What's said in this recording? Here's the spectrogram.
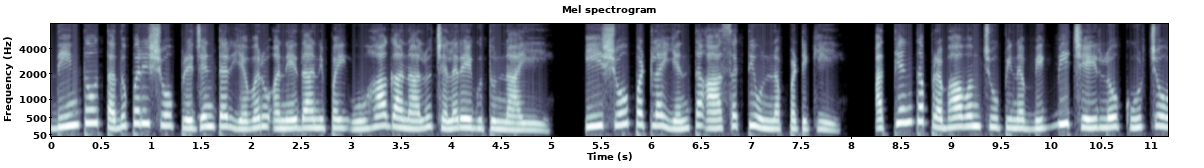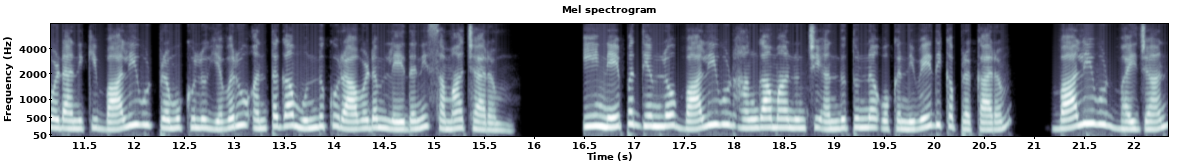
దీంతో తదుపరి షో ప్రెజెంటర్ ఎవరు అనేదానిపై ఊహాగానాలు చెలరేగుతున్నాయి. ఈ షో పట్ల ఎంత ఆసక్తి ఉన్నప్పటికీ అత్యంత ప్రభావం చూపిన బిగ్ బీ చైర్లో కూర్చోవడానికి బాలీవుడ్ ప్రముఖులు ఎవరూ అంతగా ముందుకు రావడం లేదని సమాచారం. ఈ నేపథ్యంలో బాలీవుడ్ హంగామా నుంచి అందుతున్న ఒక నివేదిక ప్రకారం బాలీవుడ్ భైజాన్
